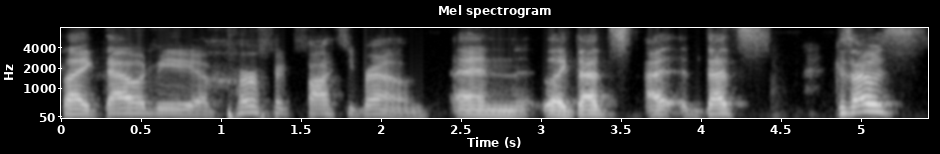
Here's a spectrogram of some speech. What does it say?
Like that would be a perfect Foxy Brown. And like that's I that's because I was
